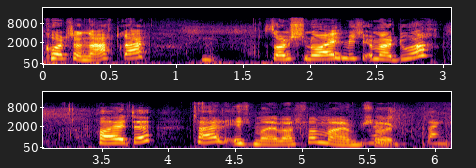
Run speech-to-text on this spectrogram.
Kurzer Nachtrag. Sonst schnurre ich mich immer durch. Heute teile ich mal was von meinem Zeug. Danke.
